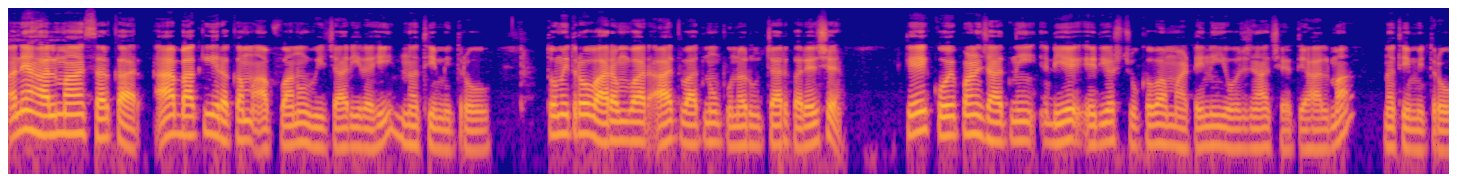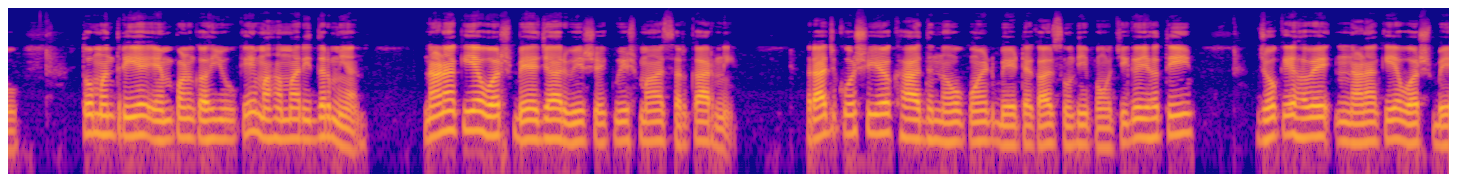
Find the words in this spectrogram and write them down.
અને હાલમાં સરકાર આ બાકી રકમ આપવાનું વિચારી રહી નથી મિત્રો. તો મિત્રો વારંવાર આ વાતનું પુનરુચ્ચાર કરે છે કે કોઈ પણ જાતની ડીએ એરિયર્સ ચૂકવવા માટેની યોજના છે તે હાલમાં નથી મિત્રો. તો મંત્રીએ એમ પણ કહ્યું કે મહામારી દરમિયાન નાણાકીય વર્ષ બે હજાર વીસ એકવીસમાં સરકારની રાજકોષીય ખાધ નવ પોઈન્ટ બે ટકા સુધી પહોંચી ગઈ હતી. જો કે હવે નાણાકીય વર્ષ બે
